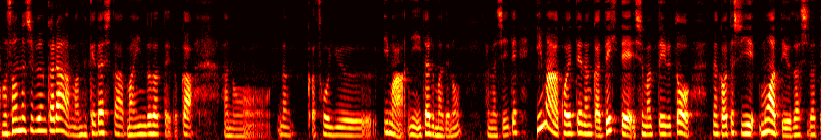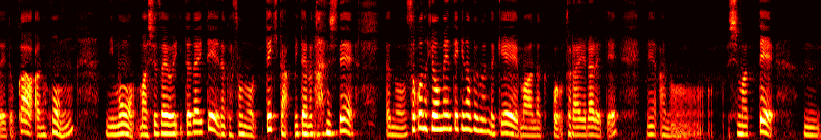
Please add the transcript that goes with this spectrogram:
まあ、そんな自分から、ま、抜け出したマインドだったりとかあのなんかそういう今に至るまでの話で今こうやってなんかできてしまっているとなんか私「モア」っていう雑誌だったりとかあの本にも、まあ、取材をいただいてなんかそのできたみたいな感じであのそこの表面的な部分だけ、まあ、なんかこう捉えられて、ね、あのしまって。うん、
